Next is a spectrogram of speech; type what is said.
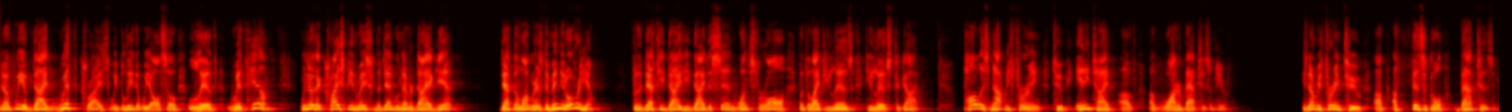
Now, if we have died with Christ, we believe that we also live with him. We know that Christ, being raised from the dead, will never die again. Death no longer has dominion over him. For the death he died, he died to sin once for all, but the life he lives, he lives to God. Paul is not referring to any type of, of water baptism here. He's not referring to um, a physical baptism.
